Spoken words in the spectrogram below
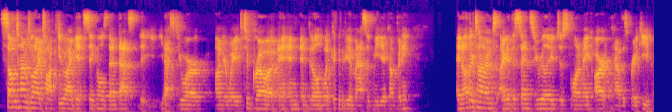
sometimes when I talk to you, I get signals that that's the, yes, you are on your way to grow and, and build what could be a massive media company. And other times I get the sense you really just want to make art and have this break even.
